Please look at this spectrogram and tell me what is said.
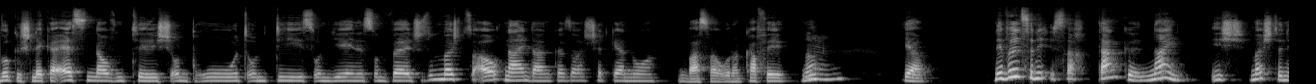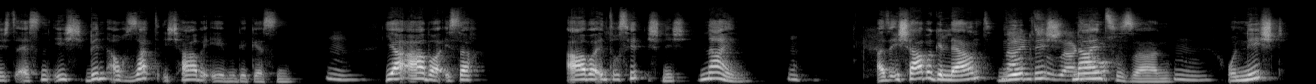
wirklich lecker Essen auf dem Tisch und Brot und dies und jenes und welches. Und möchtest du auch? Nein, danke. Sag, ich hätte gern nur ein Wasser oder einen Kaffee. Ne? Hm. Ja. Nee, willst du nicht? Ich sag, danke, nein. Ich möchte nichts essen. Ich bin auch satt. Ich habe eben gegessen. Hm. Ja, aber. Ich sag, aber interessiert mich nicht. Nein. Hm. Also ich habe gelernt, Nein wirklich zu sagen Nein auch. zu sagen. Hm. Und nicht,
